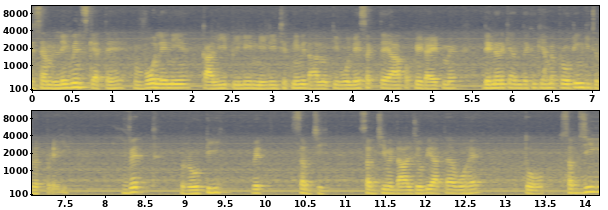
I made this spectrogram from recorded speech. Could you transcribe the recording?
जिसे हम लिग्विन्स कहते हैं, वो लेनी है। काली, पीली, नीली, जितनी भी दाल होती है, वो ले सकते हैं आप अपनी डाइट में डिनर के अंदर, क्योंकि हमें प्रोटीन की ज़रूरत पड़ेगी। विथ रोटी विथ सब्ज़ी। सब्ज़ी में दाल जो भी आता है, वो है। तो सब्ज़ी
